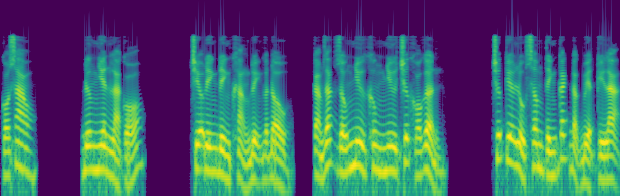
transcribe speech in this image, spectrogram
Có sao? Đương nhiên là có. Triệu Đình Đình khẳng định gật đầu, cảm giác giống như không như trước khó gần. Trước kia lục sâm tính cách đặc biệt kỳ lạ.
